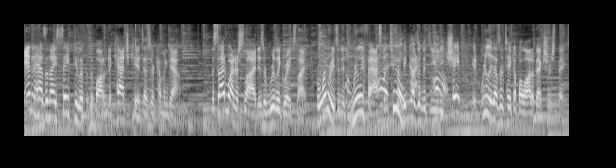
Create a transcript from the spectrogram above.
and it has a nice safety lip at the bottom to catch kids as they're coming down. The Sidewinder slide is a really great slide. For one reason, it's really fast, oh, and two, because of its unique oh. shape, it really doesn't take up a lot of extra space.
